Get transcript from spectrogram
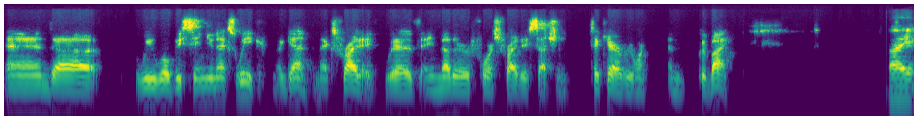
And uh, we will be seeing you next week, again, next Friday with another Force Friday session. Take care, everyone, and goodbye. Bye.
